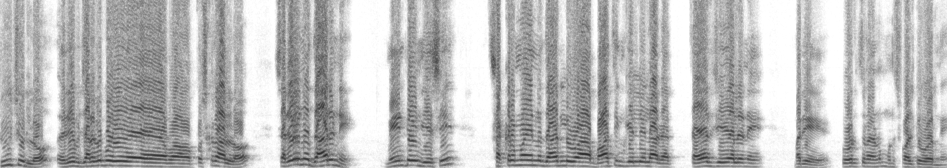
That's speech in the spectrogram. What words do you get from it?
ఫ్యూచర్లో రేపు జరగబోయే పుష్కరాల్లో సరైన దారిని మెయింటైన్ చేసి సక్రమైన దారిలో ఆ బాతింగ్కి వెళ్ళేలాగా తయారు చేయాలని మరి కోరుతున్నాను మున్సిపాలిటీ వారిని.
